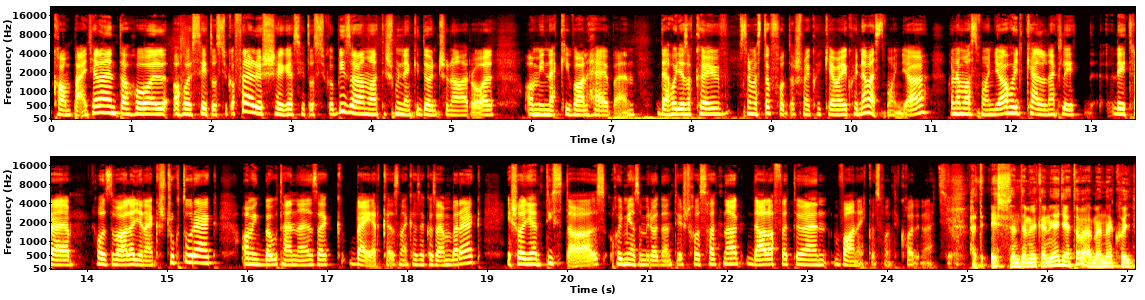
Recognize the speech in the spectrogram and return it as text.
kampányt jelent, ahol, ahol szétosztjuk a felelősséget, szétosztjuk a bizalmat, és mindenki döntsön arról, ami neki van helyben. De hogy ez a könyv, szerintem ez tök fontos még, hogy kiemeljük, hogy nem ezt mondja, hanem azt mondja, hogy kellenek lét, létre hozva legyenek struktúrák, amikbe utána ezek beérkeznek, ezek az emberek, és legyen tiszta az, hogy mi az, amiről döntést hozhatnak, de alapvetően van egy központi koordináció. Hát és szerintem ők ennél egyáltalán tovább mennek, hogy,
